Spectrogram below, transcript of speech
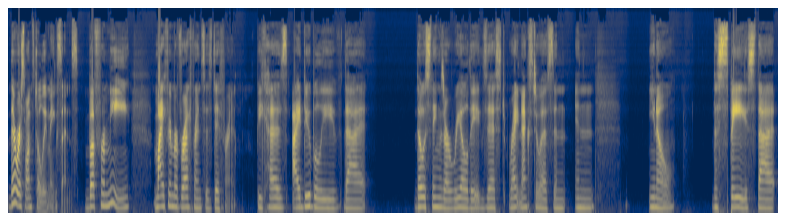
their response totally makes sense. But for me, my frame of reference is different because I do believe that those things are real. They exist right next to us in in you know, the space that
